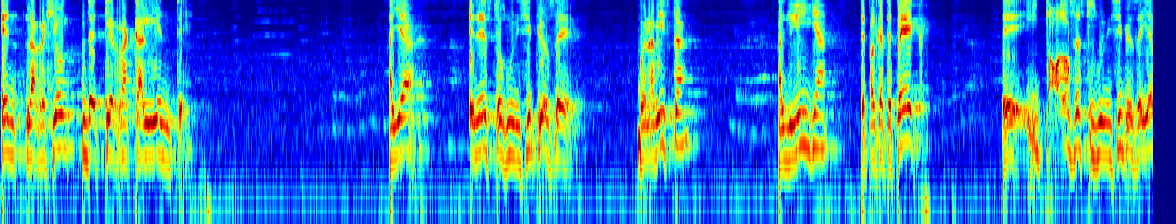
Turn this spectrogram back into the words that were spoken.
en la región de Tierra Caliente. Allá en estos municipios de Buenavista, Aguililla, Tepalcatepec eh, y todos estos municipios de allá,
